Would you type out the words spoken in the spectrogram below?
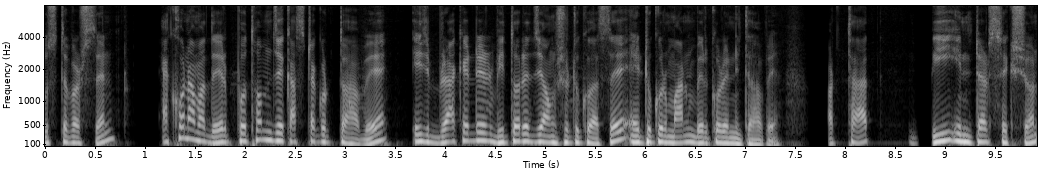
বুঝতে পারছেন। এখন আমাদের প্রথম যে কাজটা করতে হবে, এই ব্র্যাকেটের ভিতরে যে অংশটুকু আছে এইটুকুর মান বের করে নিতে হবে। অর্থাৎ বি ইন্টারসেকশন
